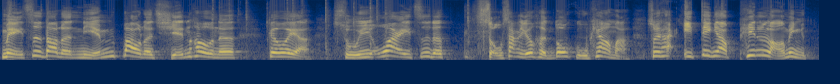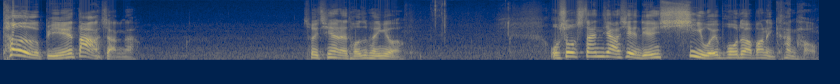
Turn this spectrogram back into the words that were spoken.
每次到了年报的前后呢，各位啊，属于外资的手上有很多股票嘛，所以他一定要拼老命，特别大涨啊。所以亲爱的投资朋友。我说三价线连细微波都要帮你看好。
